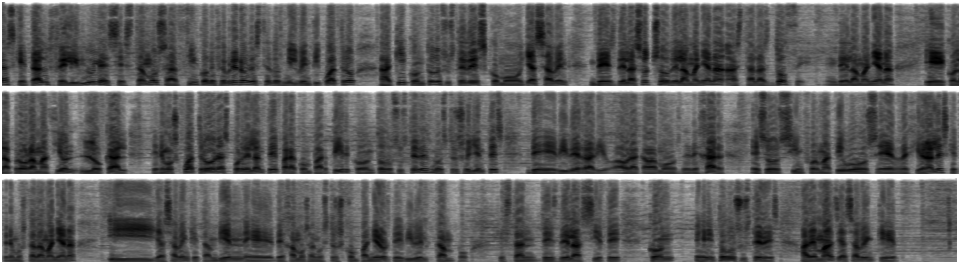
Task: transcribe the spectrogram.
Días, ¿qué tal? Feliz lunes. Estamos a 5 de febrero de este 2024, aquí con todos ustedes, como ya saben, desde las 8 de la mañana hasta las 12 de la mañana eh, con la programación local. Tenemos cuatro horas por delante para compartir con todos ustedes, nuestros oyentes de Vive Radio. Ahora acabamos de dejar esos informativos eh, regionales que tenemos cada mañana y ya saben que también eh, dejamos a nuestros compañeros de Vive el Campo, que están desde las 7 con eh, todos ustedes. Además ya saben que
